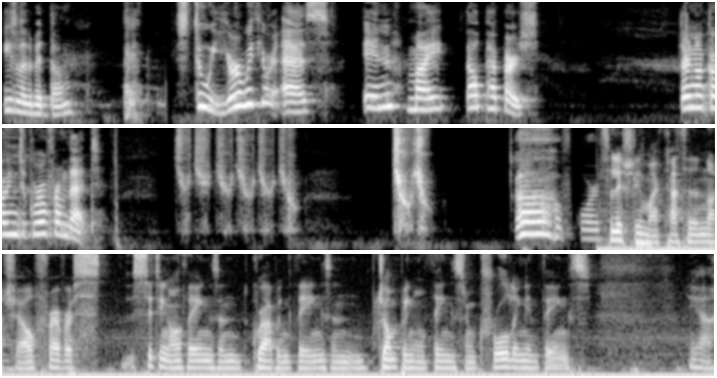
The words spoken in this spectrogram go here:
he's a little bit dumb. Stewie, you're with your ass in my bell peppers. They're not going to grow from that. Choo, choo, choo, choo, choo, choo. Choo, choo. Oh, of course. So literally my cat in a nutshell, forever sitting on things and grabbing things and jumping on things and crawling in things. Yeah,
